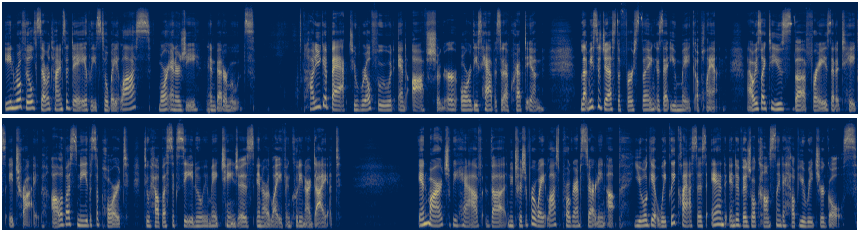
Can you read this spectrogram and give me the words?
Eating real foods several times a day leads to weight loss, more energy, and better moods. How do you get back to real food and off sugar or these habits that have crept in? Let me suggest the first thing is that you make a plan. I always like to use the phrase that it takes a tribe. All of us need the support to help us succeed when we make changes in our life, including our diet. In March, we have the Nutrition for Weight Loss program starting up. You will get weekly classes and individual counseling to help you reach your goals.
